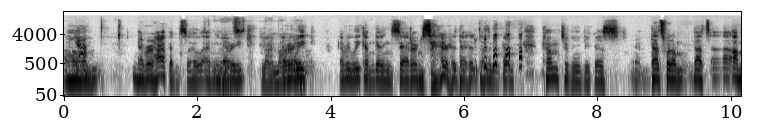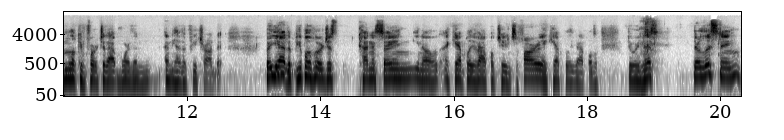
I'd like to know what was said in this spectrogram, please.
Um, yeah. Never happened. So I mean, every every week every week I'm getting sadder and sadder that it doesn't come come to me because that's what I'm that's uh, I'm looking forward to that more than any other feature on it. But yeah, mm-hmm. the people who are just kind of saying, you know, I can't believe Apple changed Safari, I can't believe Apple's doing this. They're listening.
